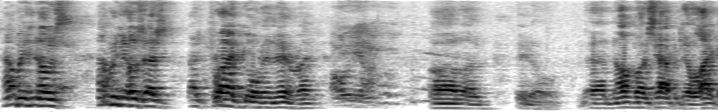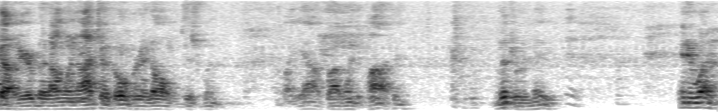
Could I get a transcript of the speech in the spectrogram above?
how many knows how many knows that's that's pride going in there, right? Oh, yeah. Uh, you know, uh, not much happened till I got here, but uh, when I took over, it all just went. Well, yeah, I probably went to pot, then. literally maybe. Anyway,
